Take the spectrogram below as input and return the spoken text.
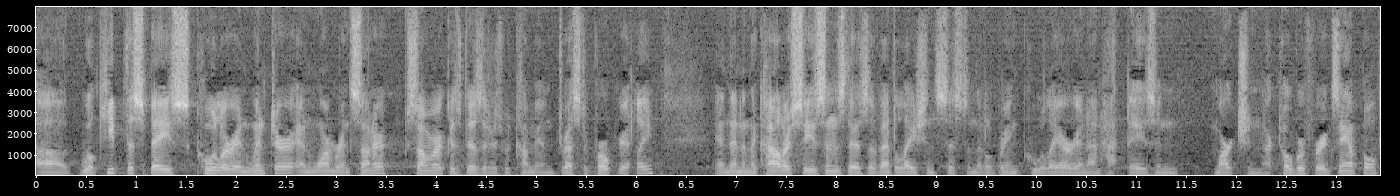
Uh, we'll keep the space cooler in winter and warmer in summer, summer because visitors would come in dressed appropriately. And then in the collar seasons, there's a ventilation system that'll bring cool air in on hot days in March and October, for example.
